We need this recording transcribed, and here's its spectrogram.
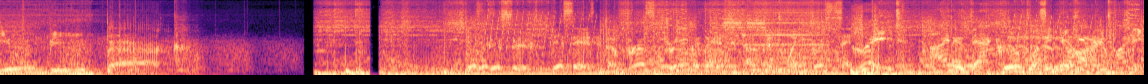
You'll be back. This is this is the first dream event of the 21st century. Great! I knew that groove was in your heart. Fighting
